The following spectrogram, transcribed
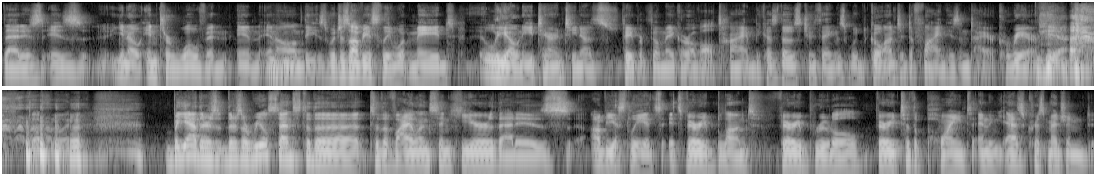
that is is you know interwoven in in all of mm-hmm. these, which is obviously what made Leone Tarantino's favorite filmmaker of all time, because those two things would go on to define his entire career Yeah, definitely. but yeah, there's there's a real sense to the to the violence in here that is obviously it's it's very blunt, very brutal, very to the point, and as Chris mentioned,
